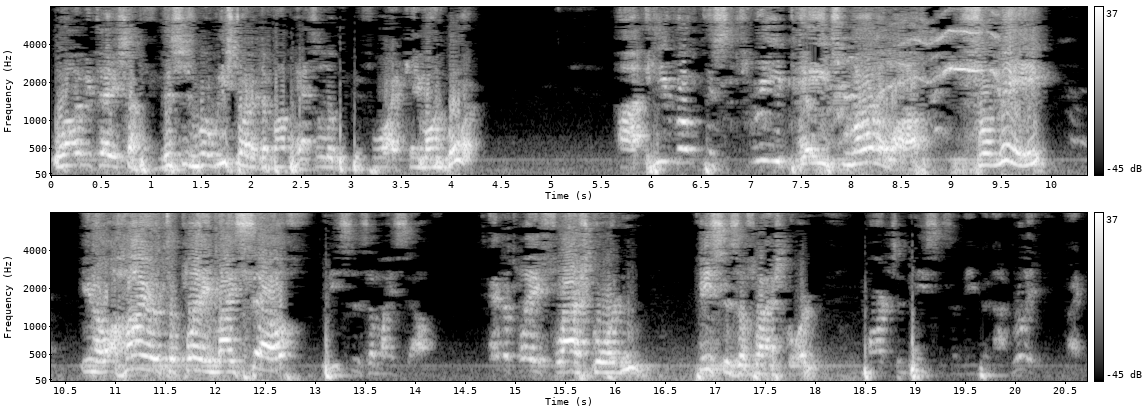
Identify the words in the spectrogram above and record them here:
Well, let me tell you something. This is where we started to bump heads a little bit before I came on board. Uh, he wrote this three-page monologue for me, you know, hired to play myself, pieces of myself, and to play Flash Gordon, pieces of Flash Gordon, parts and pieces of me, but not really, right?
